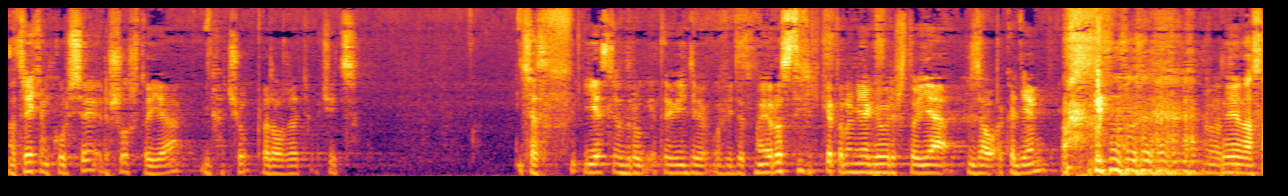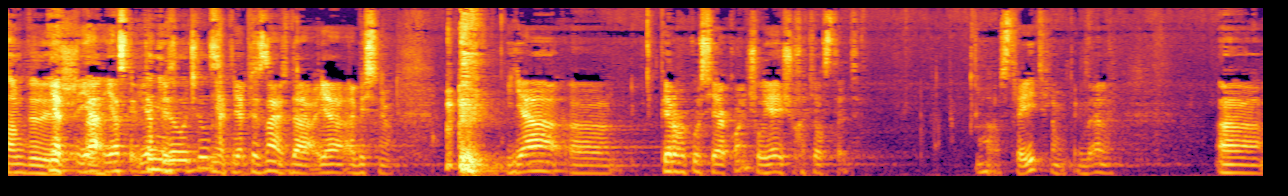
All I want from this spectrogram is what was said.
на третьем курсе решил, что я не хочу продолжать учиться. Сейчас, если вдруг это видео увидят мои родственники, которым я говорю, что я взял академию. Не, на самом деле, Нет, я я не доучился? Нет, я признаюсь, да, я объясню. Я э, первый курс я окончил, я еще хотел стать строителем и так далее. А,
